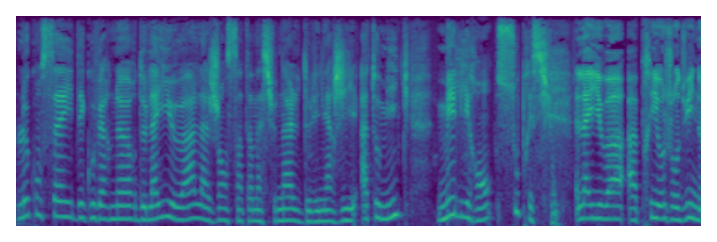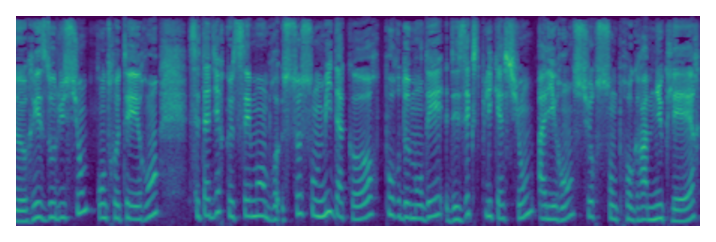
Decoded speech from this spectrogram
Le Conseil des gouverneurs de l'AIEA, l'Agence internationale de l'énergie atomique, met l'Iran sous pression. L'AIEA a pris aujourd'hui une résolution contre Téhéran, c'est-à-dire que ses membres se sont mis d'accord pour demander des explications à l'Iran sur son programme nucléaire,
